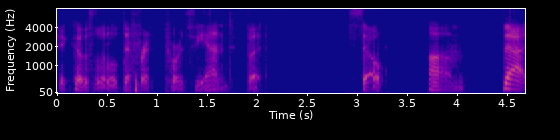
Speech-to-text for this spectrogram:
it goes a little different towards the end but so um that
